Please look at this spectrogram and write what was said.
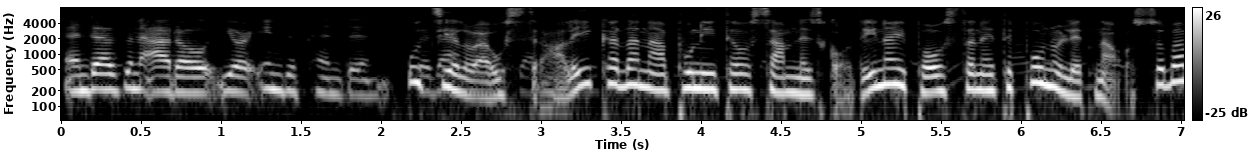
And as an adult, you're independent. U cijeloj Australiji, kada napunite 18 godina i postanete punoljetna osoba,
